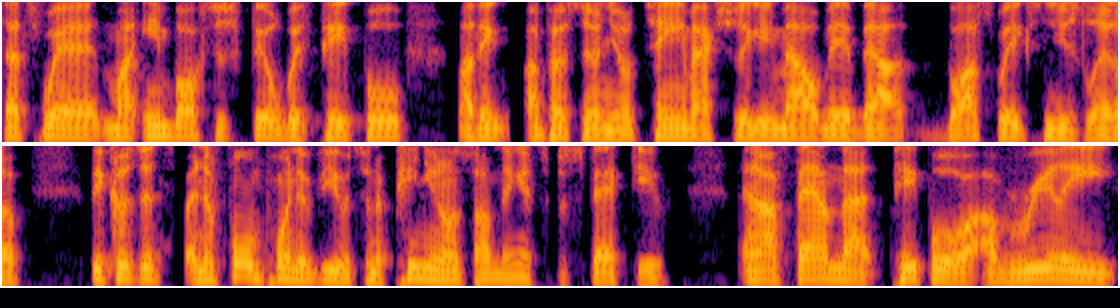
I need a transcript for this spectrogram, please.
That's where my inbox is filled with people. I think a person on your team actually emailed me about last week's newsletter because it's an informed point of view. It's an opinion on something, it's perspective. And I found that people are really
